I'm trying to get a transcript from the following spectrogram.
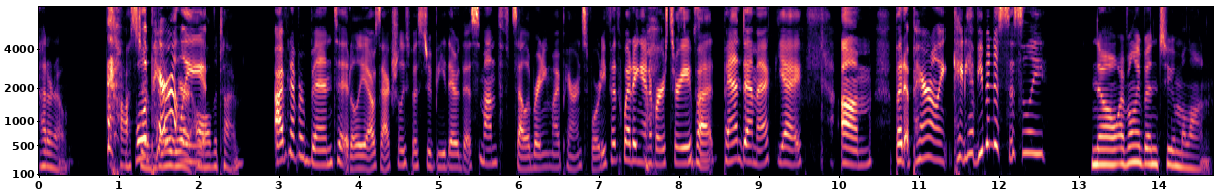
I don't know costume. wear apparently- all the time. I've never been to Italy. I was actually supposed to be there this month celebrating my parents' 45th wedding anniversary, but pandemic, yay. Um, but apparently, Katie, have you been to Sicily? No, I've only been to Milan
